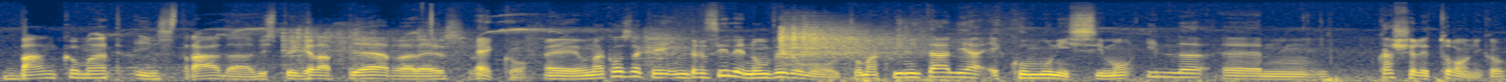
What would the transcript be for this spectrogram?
bancomat in strada vi spiegherà Pierre adesso ecco eh, una cosa che in Brasile non vedo molto ma qui in Italia è comunissimo il ehm, cash elettronico,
